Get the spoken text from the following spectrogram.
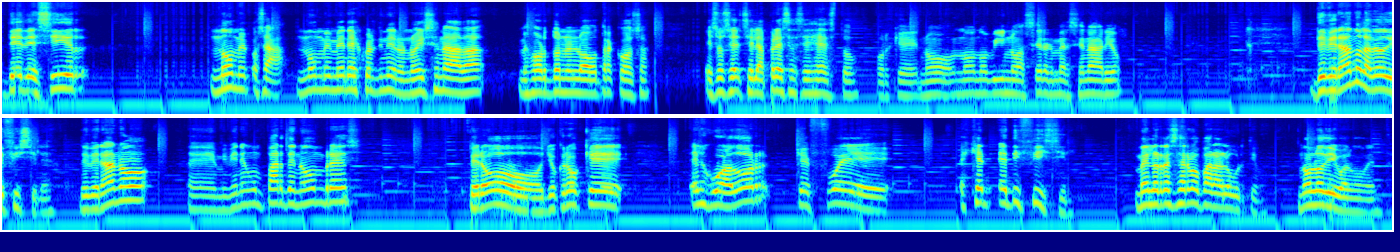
de decir, no me, o sea, no me merezco el dinero, no hice nada, mejor donenlo a otra cosa. Eso se, se le aprecia ese gesto, porque no, no, no vino a ser el mercenario. De verano la veo difícil, ¿eh? De verano eh, me vienen un par de nombres, pero yo creo que el jugador que fue... Es que es difícil. Me lo reservo para lo último. No lo digo al momento.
